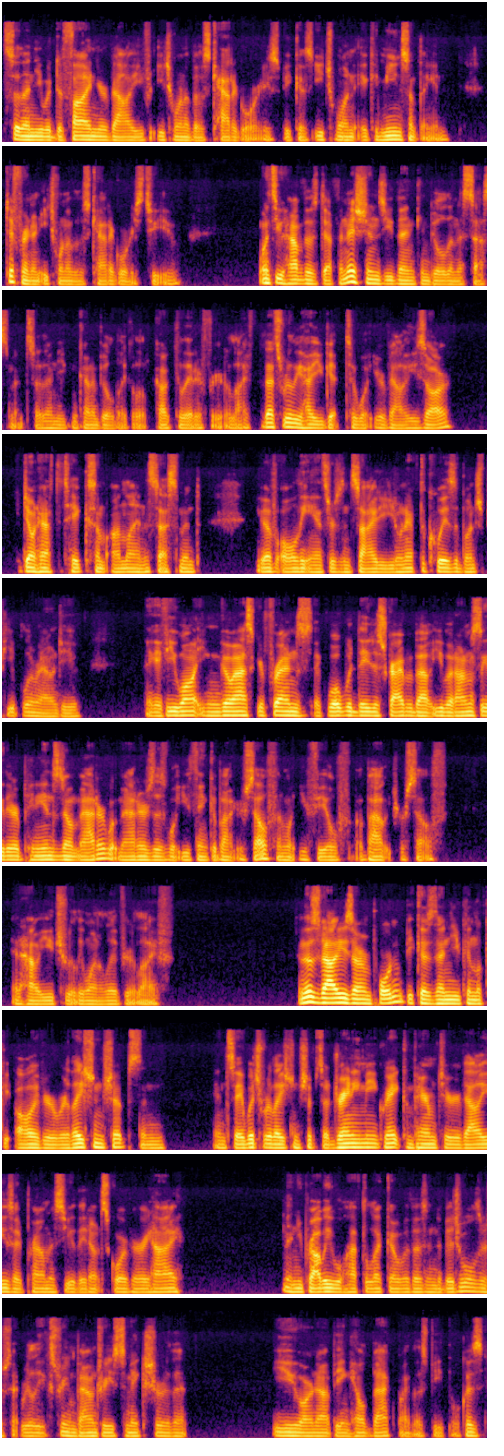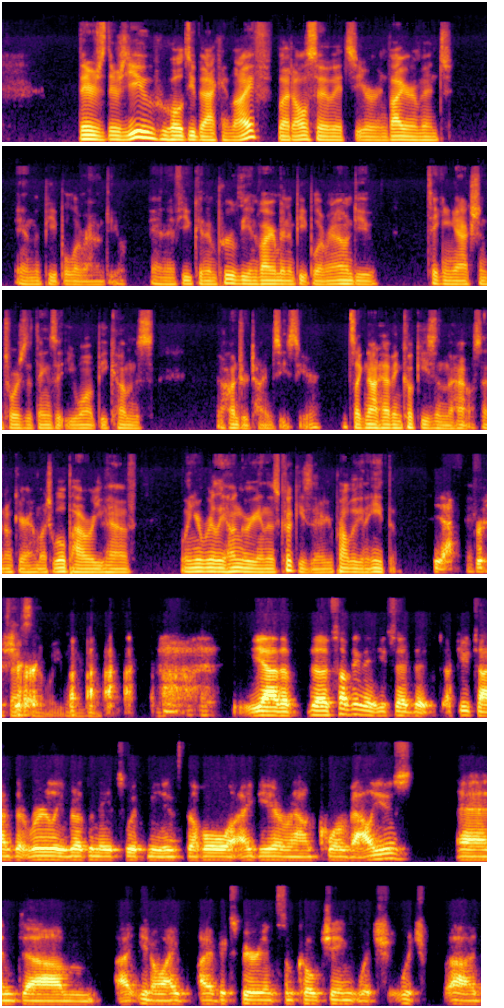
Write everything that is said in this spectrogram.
So then you would define your value for each one of those categories because each one it can mean something in, different in each one of those categories to you. Once you have those definitions you then can build an assessment. So then you can kind of build like a little calculator for your life. But that's really how you get to what your values are. You don't have to take some online assessment. You have all the answers inside you. You don't have to quiz a bunch of people around you like if you want, you can go ask your friends, like what would they describe about you? But honestly, their opinions don't matter. What matters is what you think about yourself and what you feel about yourself and how you truly want to live your life. And those values are important because then you can look at all of your relationships and and say which relationships are draining me. Great, compare them to your values. I promise you they don't score very high. and you probably will have to let go of those individuals or set really extreme boundaries to make sure that you are not being held back by those people because there's there's you who holds you back in life but also it's your environment and the people around you. And if you can improve the environment and people around you taking action towards the things that you want becomes a hundred times easier. It's like not having cookies in the house. I don't care how much willpower you have. When you're really hungry and there's cookies there you're probably going to eat them. Yeah for sure. yeah the, the something that you said that a few times that really resonates with me is the whole idea around core values and um, I, you know I, I've experienced some coaching which which uh,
